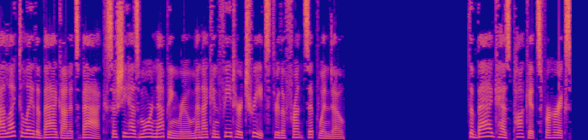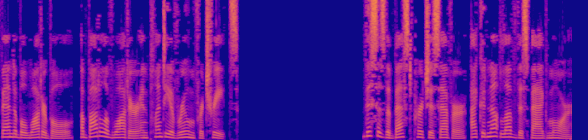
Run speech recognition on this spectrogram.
I like to lay the bag on its back so she has more napping room and I can feed her treats through the front zip window. The bag has pockets for her expandable water bowl, a bottle of water and plenty of room for treats. This is the best purchase ever, I could not love this bag more.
